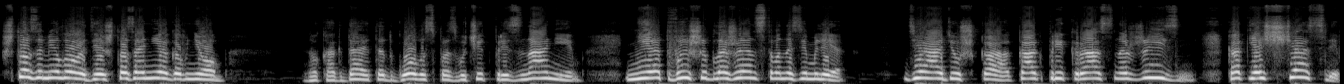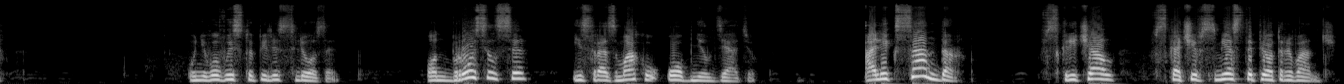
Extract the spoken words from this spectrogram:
что за мелодия, что за нега в нем! Но когда этот голос прозвучит признанием, нет выше блаженства на земле. Дядюшка, как прекрасна жизнь, как я счастлив! У него выступили слезы. Он бросился и с размаху обнял дядю. «Александр!» — вскричал, вскочив с места Петр Иванович.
